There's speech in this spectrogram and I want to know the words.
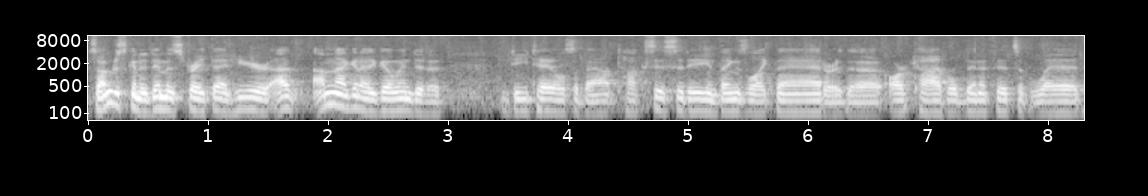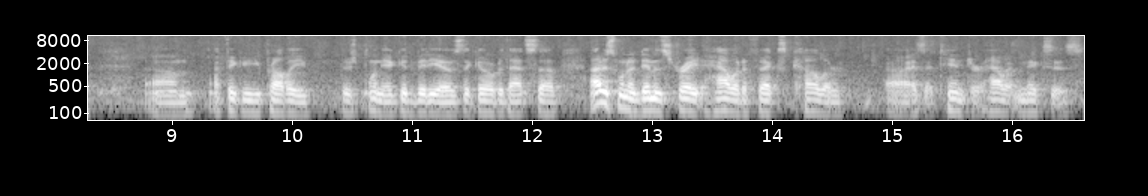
so I'm just going to demonstrate that here. I, I'm not going to go into details about toxicity and things like that or the archival benefits of lead. Um, I figure you probably, there's plenty of good videos that go over that stuff. I just want to demonstrate how it affects color uh, as a tinter, how it mixes.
